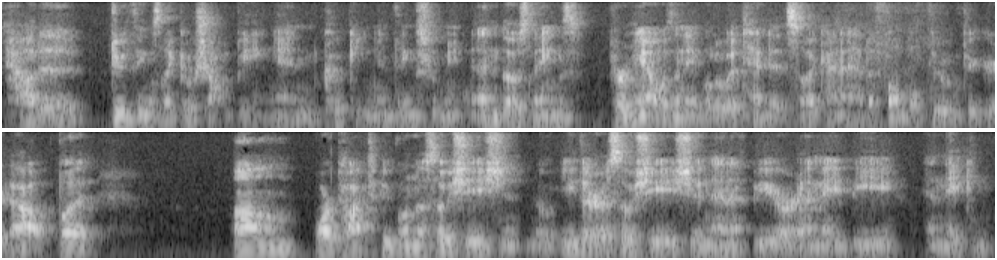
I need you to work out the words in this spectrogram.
how to do things like go shopping and cooking and things for me and those things. For me, I wasn't able to attend it, so I kind of had to fumble through and figure it out. But um, or talk to people in the association, either association, NFB, or MAB, and they can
